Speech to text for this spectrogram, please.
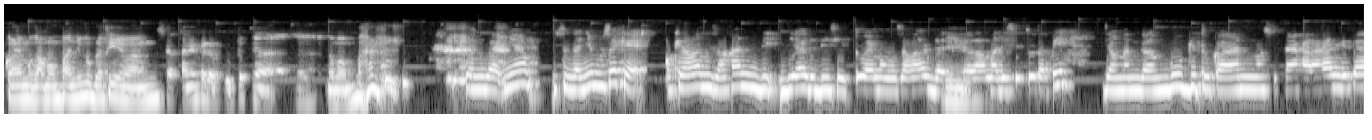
Kalau emang gak mempan juga berarti emang setannya pada buduk ya gak mempan. Seenggaknya seenggaknya maksudnya kayak oke okay lah misalkan di, dia ada di situ emang misalkan udah, iya. udah lama di situ tapi jangan ganggu gitu kan maksudnya. Karena kan kita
